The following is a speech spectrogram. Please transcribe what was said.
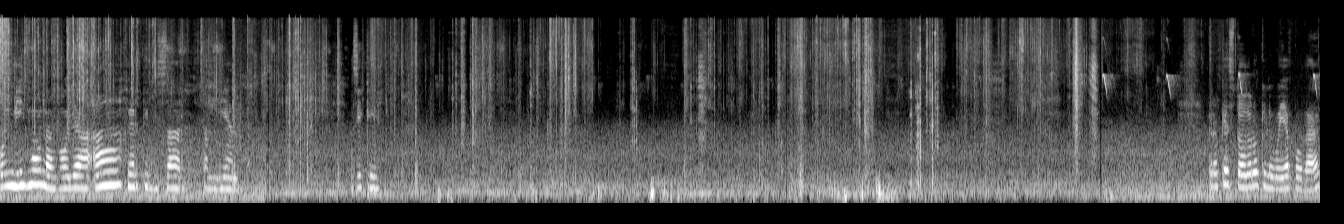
hoy mismo las voy a, fertilizar también. Así que creo que es todo lo que le voy a podar.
